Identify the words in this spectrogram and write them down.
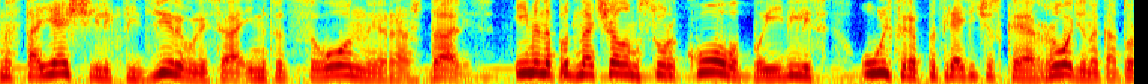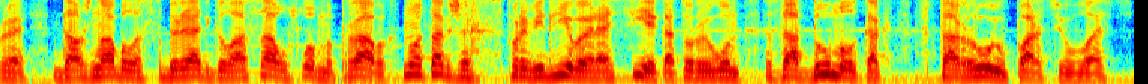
Настоящие ликвидировались, а имитационные рождались. Именно под началом Суркова появились ультрапатриотическая родина, которая должна была собирать голоса условно правых, ну а также справедливая Россия, которую он задумал как вторую партию власти.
